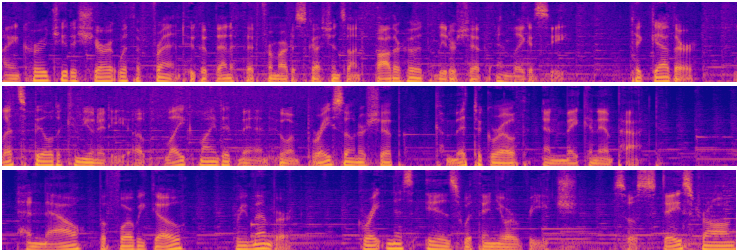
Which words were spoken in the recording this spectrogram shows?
I encourage you to share it with a friend who could benefit from our discussions on fatherhood, leadership, and legacy. Together, let's build a community of like minded men who embrace ownership, commit to growth, and make an impact. And now, before we go, remember greatness is within your reach. So stay strong,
